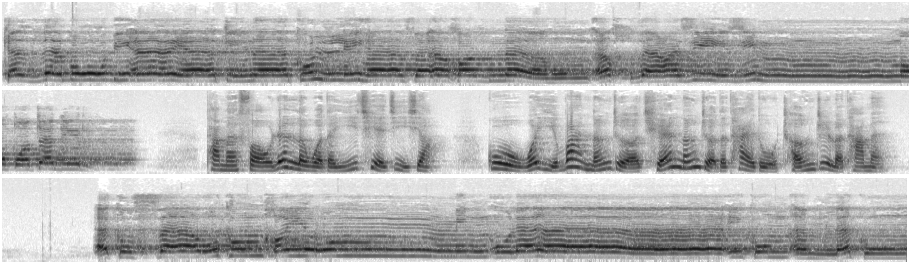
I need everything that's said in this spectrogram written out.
كذبوا بآياتنا كلها فأخذناهم أخذ عزيز مقتدر 他们否认了我的一切迹象，故我以万能者、全能者的态度惩治了他们。 أكفاركم خير من أولئكم أم لكم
